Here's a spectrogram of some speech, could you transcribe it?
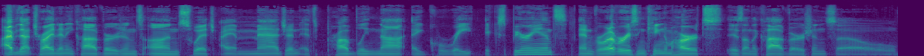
I've not tried any cloud versions on Switch. I imagine it's probably not a great experience. And for whatever reason, Kingdom Hearts is on the cloud version. So,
